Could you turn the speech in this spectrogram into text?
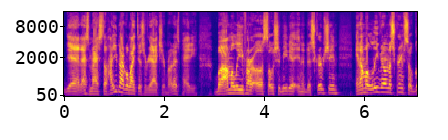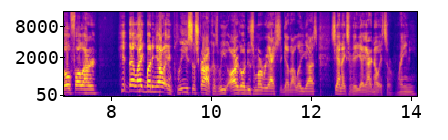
Yeah, that's messed up. How you not gonna like this reaction, bro? That's petty. But I'm gonna leave her uh social media in the description, and I'm gonna leave it on the screen. So go follow her. Hit that like button, y'all, and please subscribe because we are gonna do some more reactions together. I love you guys. See you next video. Y'all know it's a rainy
